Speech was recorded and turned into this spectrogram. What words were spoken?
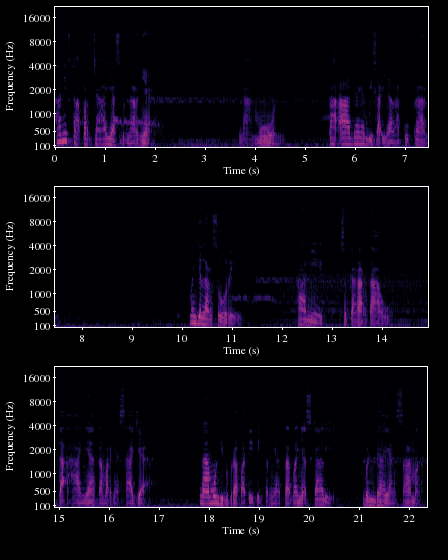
Hanif tak percaya sebenarnya, namun tak ada yang bisa ia lakukan. Menjelang sore, Hanif sekarang tahu tak hanya kamarnya saja, namun di beberapa titik ternyata banyak sekali benda yang sama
